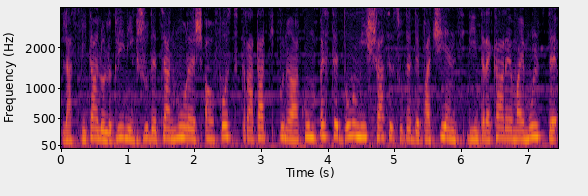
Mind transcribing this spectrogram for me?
La Spitalul Clinic Județean Mureș au fost tratați până acum peste 2000 2600 de pacienți, dintre care mai mult de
